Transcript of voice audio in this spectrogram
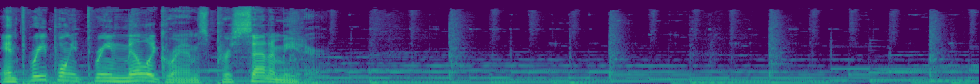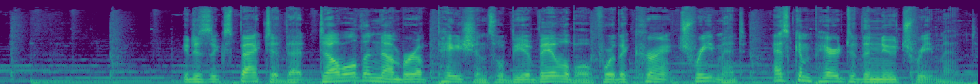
and 3.3 milligrams per centimeter. It is expected that double the number of patients will be available for the current treatment as compared to the new treatment.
